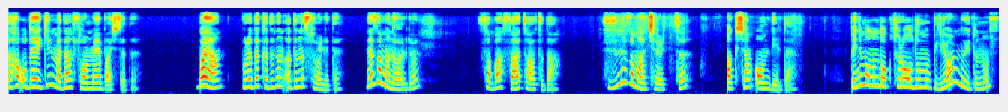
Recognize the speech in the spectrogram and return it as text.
Daha odaya girmeden sormaya başladı. Bayan, burada kadının adını söyledi. Ne zaman öldü? Sabah saat 6'da. Sizi ne zaman çağırttı? Akşam 11'de. Benim onun doktor olduğumu biliyor muydunuz?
